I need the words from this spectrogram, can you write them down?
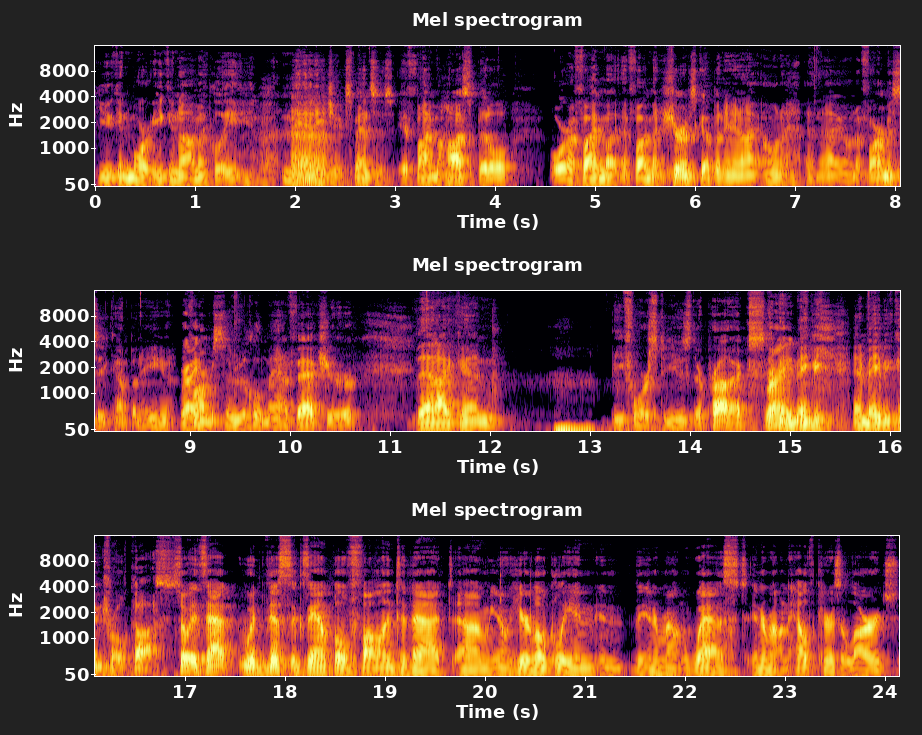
you can more economically manage ah. expenses. If I'm a hospital, or if I'm a, if I'm an insurance company and I own a and I own a pharmacy company, Right. pharmaceutical manufacturer, then I can be forced to use their products, Right. And maybe and maybe control costs. So is that would this example fall into that? Um, you know, here locally in, in the Intermountain West, Intermountain Healthcare is a large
